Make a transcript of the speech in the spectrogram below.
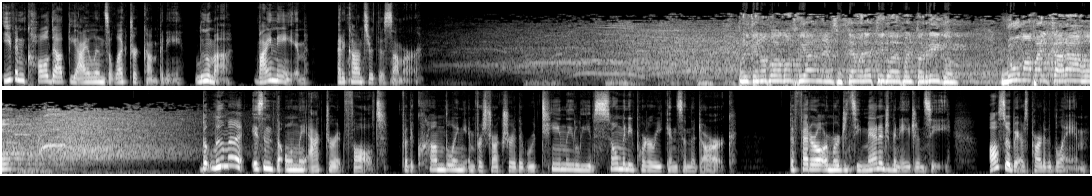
even called out the island's electric company, Luma, by name at a concert this summer. Porque no puedo confiar en el sistema eléctrico de Puerto Rico. Luma el carajo. But Luma isn't the only actor at fault. for the crumbling infrastructure that routinely leaves so many Puerto Ricans in the dark. The Federal Emergency Management Agency also bears part of the blame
